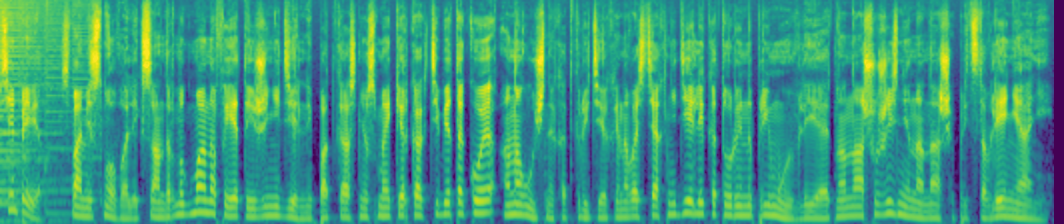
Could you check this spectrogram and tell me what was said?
Всем привет! С вами снова Александр Нугманов, и это еженедельный подкаст «Ньюсмейкер. Как тебе такое?» о научных открытиях и новостях недели, которые напрямую влияют на нашу жизнь и на наши представления о ней.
